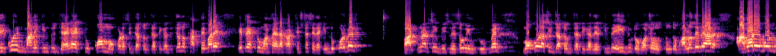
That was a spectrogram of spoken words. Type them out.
লিকুইড মানি কিন্তু জায়গা একটু কম মকর রাশির জাতক জাতিকাদের জন্য থাকতে পারে, এটা একটু মাথায় রাখার চেষ্টা সেটা কিন্তু করবেন পার্টনারশিপ বিজনেসেও ইমপ্রুভমেন্ট মকর রাশির জাতক জাতিকাদের কিন্তু এই দুটো বছর অত্যন্ত ভালো দেবে। আর আবারও বলব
